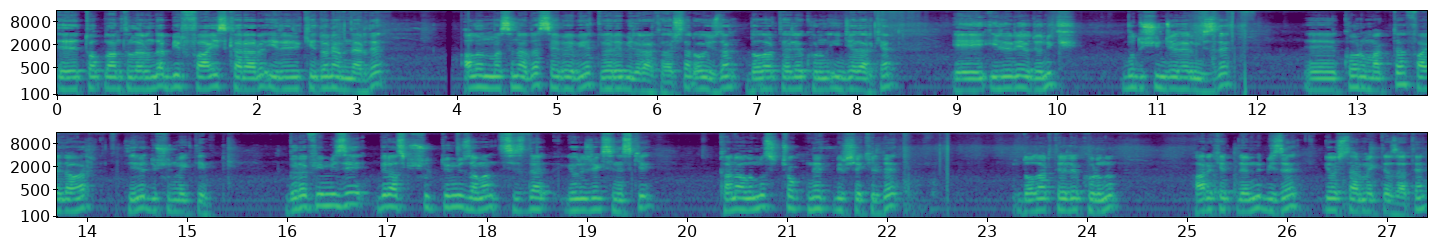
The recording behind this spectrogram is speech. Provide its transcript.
e, toplantılarında bir faiz kararı ileriki dönemlerde alınmasına da sebebiyet verebilir arkadaşlar. O yüzden dolar TL kurunu incelerken e, ileriye dönük bu düşüncelerimizde e, korumakta fayda var diye düşünmekteyim. Grafiğimizi biraz küçülttüğümüz zaman siz de göreceksiniz ki kanalımız çok net bir şekilde dolar TL kurunu hareketlerini bize göstermekte zaten.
